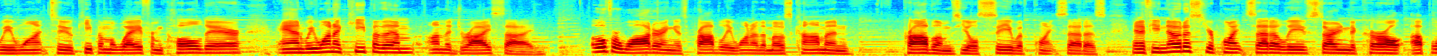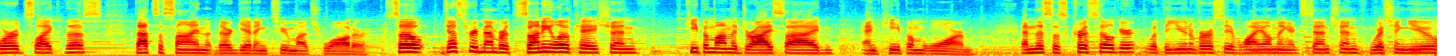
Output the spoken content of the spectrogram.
we want to keep them away from cold air, and we want to keep them on the dry side. Overwatering is probably one of the most common problems you'll see with poinsettias. And if you notice your poinsettia leaves starting to curl upwards like this, that's a sign that they're getting too much water. So just remember sunny location, keep them on the dry side, and keep them warm. And this is Chris Hilgert with the University of Wyoming Extension wishing you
